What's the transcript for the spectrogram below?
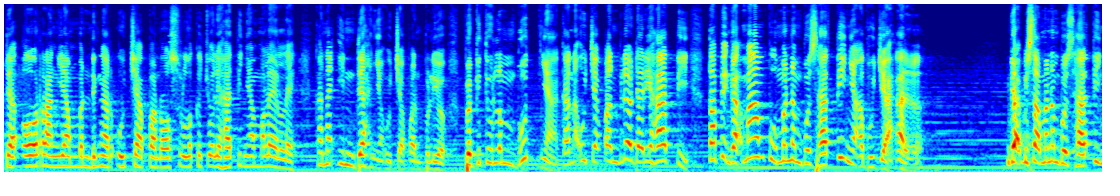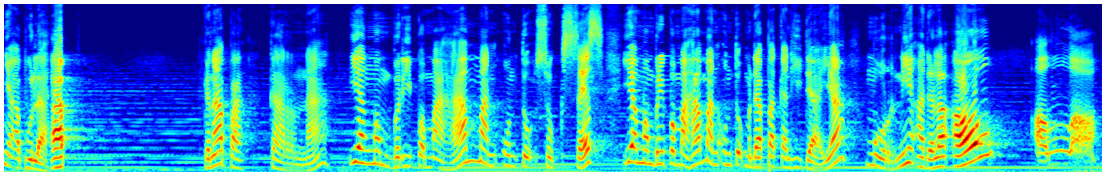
ada orang yang mendengar ucapan Rasulullah kecuali hatinya meleleh karena indahnya ucapan beliau begitu lembutnya karena ucapan beliau dari hati tapi nggak mampu menembus hatinya Abu Jahal nggak bisa menembus hatinya Abu Lahab kenapa karena yang memberi pemahaman untuk sukses yang memberi pemahaman untuk mendapatkan hidayah murni adalah Allah.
